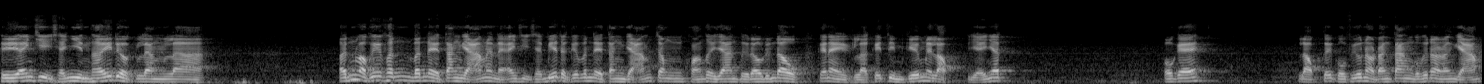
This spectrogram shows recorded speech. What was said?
thì anh chị sẽ nhìn thấy được rằng là ấn vào cái vấn vấn đề tăng giảm này này, anh chị sẽ biết được cái vấn đề tăng giảm trong khoảng thời gian từ đâu đến đâu. Cái này là cái tìm kiếm này lọc, dễ nhất. Ok? Lọc cái cổ phiếu nào đang tăng, cổ phiếu nào đang giảm.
